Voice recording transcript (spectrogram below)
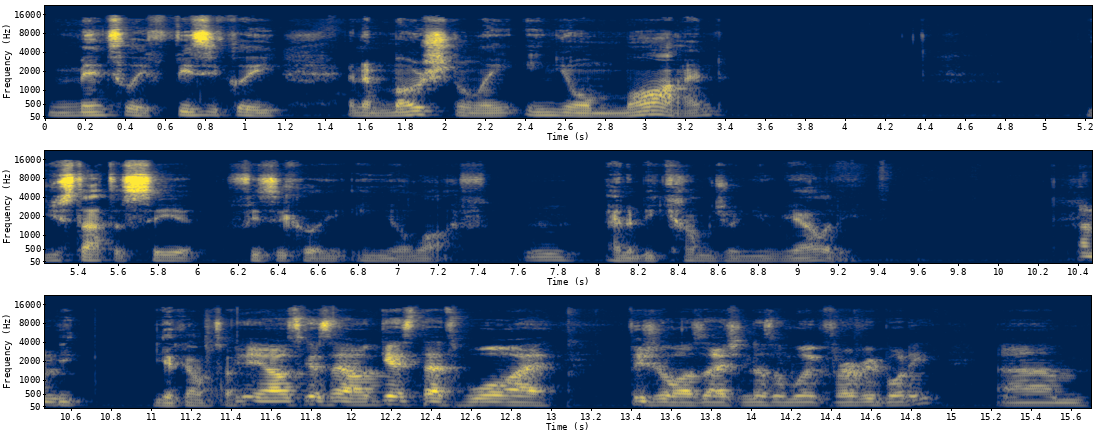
mentally, physically, and emotionally in your mind, you start to see it physically in your life, Mm. and it becomes your new reality. And Yeah, go on, sorry. yeah, I was going to say, I guess that's why visualization doesn't work for everybody. Um,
